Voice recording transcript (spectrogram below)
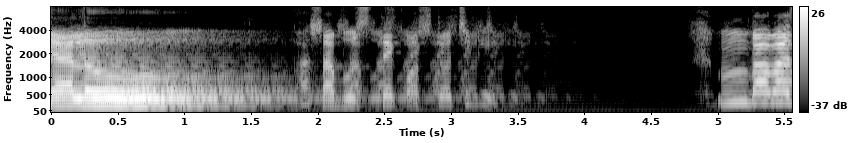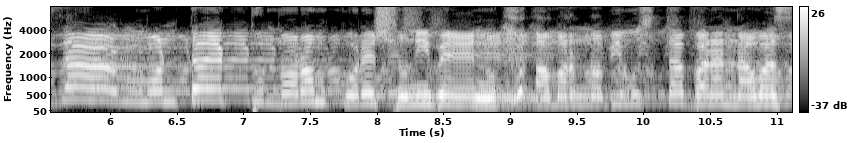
গেল। ভাষা বুঝতে কষ্ট হচ্ছে কি? বাবা যা মনটা একটু নরম করে শুনিবেন। আমার নবী মুস্তাফার নামাজ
